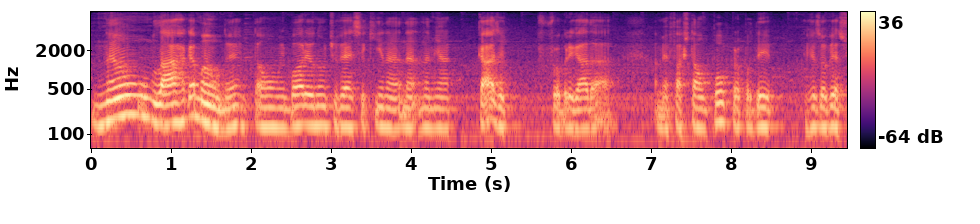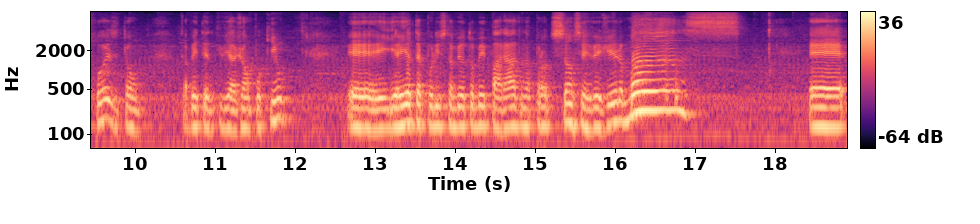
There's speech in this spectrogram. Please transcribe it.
não larga a mão, né? Então, embora eu não tivesse aqui na, na, na minha casa, fui obrigado a, a me afastar um pouco para poder resolver as coisas, então acabei tendo que viajar um pouquinho. É, e aí até por isso também eu estou bem parado na produção cervejeira, mas é,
